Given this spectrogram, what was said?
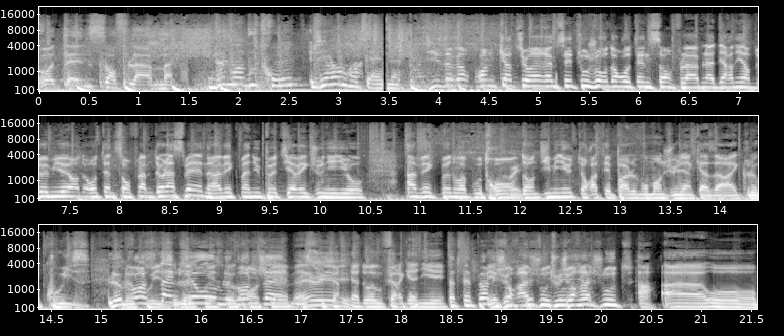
Roten sans flamme. Benoît Boutron, Jérôme Roten. 19h34 sur RMC, toujours dans Roten sans flamme, la dernière demi-heure de Roten sans flamme de la semaine, avec Manu Petit, avec Juninho, avec Benoît Boutron. Oui. Dans 10 minutes, ne ratez pas le moment de Julien Cazard avec le quiz. Le grand quiz, chelem, le Jérôme, quiz, le grand chelem. chelem, Eh un oui. super cadeau à vous faire gagner. Ça te fait peur Et je rajoute, je rajoute Ah. à- au,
